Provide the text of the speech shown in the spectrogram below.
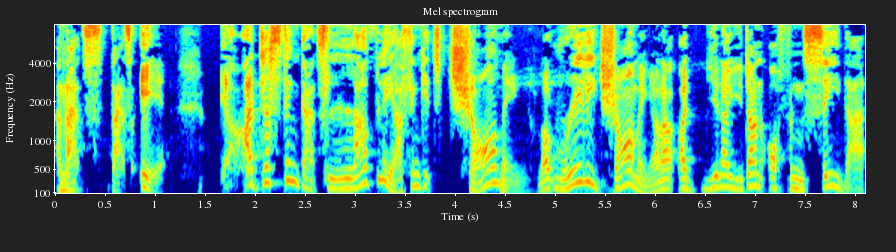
and that's that's it. I just think that's lovely. I think it's charming, like really charming, and I, I you know, you don't often see that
